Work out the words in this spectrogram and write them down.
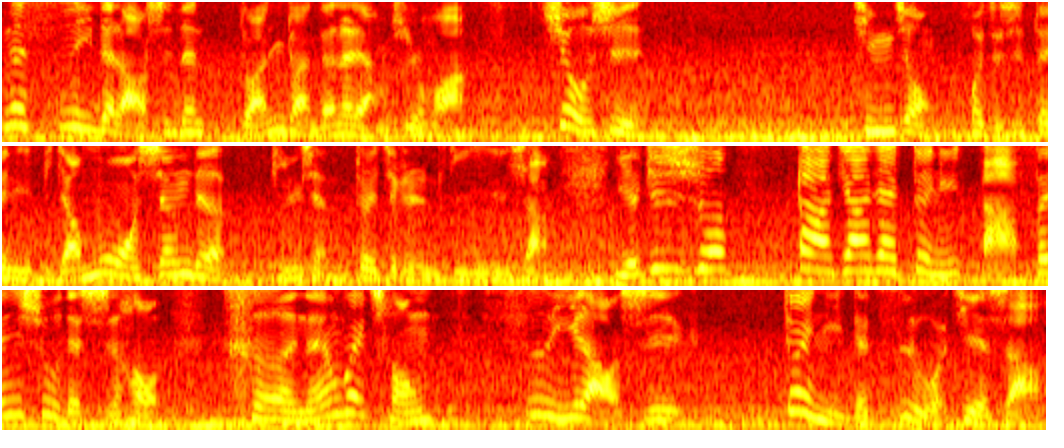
那司仪的老师的短短的那两句话，就是听众或者是对你比较陌生的评审对这个人的第一印象。也就是说，大家在对你打分数的时候，可能会从司仪老师对你的自我介绍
